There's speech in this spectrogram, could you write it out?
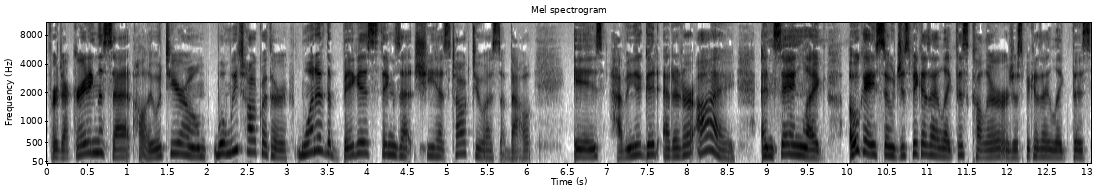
for decorating the set, Hollywood to your home. When we talk with her, one of the biggest things that she has talked to us about is having a good editor eye and saying like okay so just because i like this color or just because i like this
